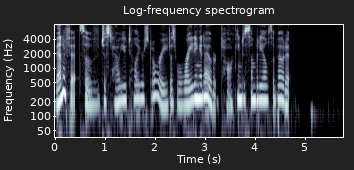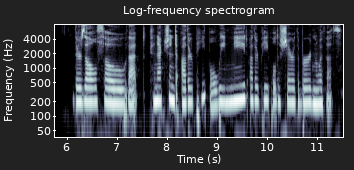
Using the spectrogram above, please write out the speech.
benefits of just how you tell your story, just writing it out or talking to somebody else about it. There's also that connection to other people. We need other people to share the burden with us.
